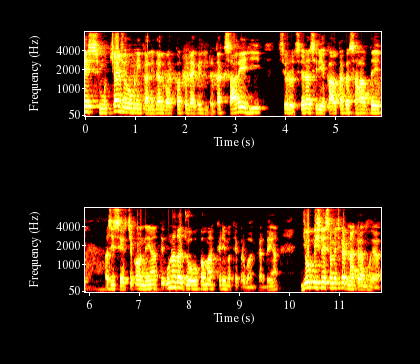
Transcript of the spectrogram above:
ਤੇ ਸਮੁੱਚਾ ਸ਼੍ਰੋਮਣੀ ਅਕਾਲੀ ਦਲ ਵਰਕਰ ਤੋਂ ਲੈ ਕੇ ਲੀਡਰ ਤੱਕ ਸਾਰੇ ਹੀ ਜਿਹੜਾ ਸ੍ਰੀ ਅਕਾਲ ਤਖਤ ਸਾਹਿਬ ਦੇ ਅਸੀਂ ਸਿਰ ਝੁਕਾਉਂਦੇ ਆ ਤੇ ਉਹਨਾਂ ਦਾ ਜੋ ਹੁਕਮ ਆ ਖੜੇ ਮੱਥੇ ਪ੍ਰਵਾਨ ਕਰਦੇ ਆ ਜੋ ਪਿਛਲੇ ਸਮੇਂ 'ਚ ਘਟਨਾਕ੍ਰਮ ਹੋਇਆ।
